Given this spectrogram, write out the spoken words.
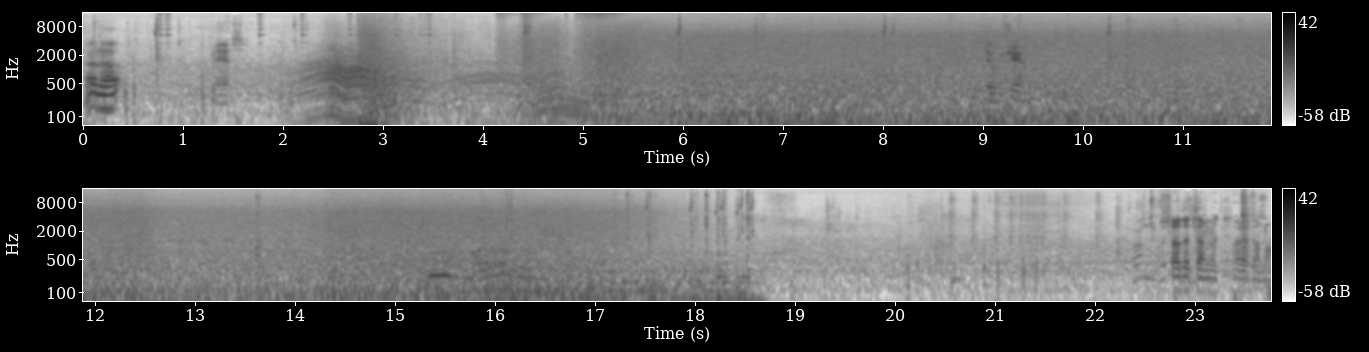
Voilà. Merci. T'es obligé, hein. Sors de ta moto, voilà, attendant.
